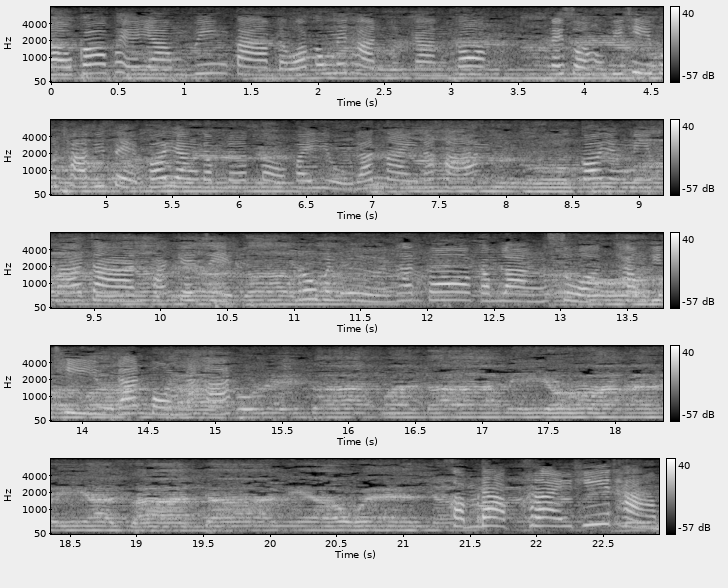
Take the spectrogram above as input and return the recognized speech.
เราก็พยายามวิ่งตาม แต่ว่าก็ไม่ทันเหมือนกัน ก็ในส่วนของพิธีพุทธาพิเศษก็ยังดำเนินต่อไปอยู่ด้านในนะคะ ก็ยังมีพระอาจารย์พระเกจิรูปอื่นๆท่านก็กำลังสวดทำพิธีอยู่ด้านบนนะคะสำหรับใครที่ถาม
